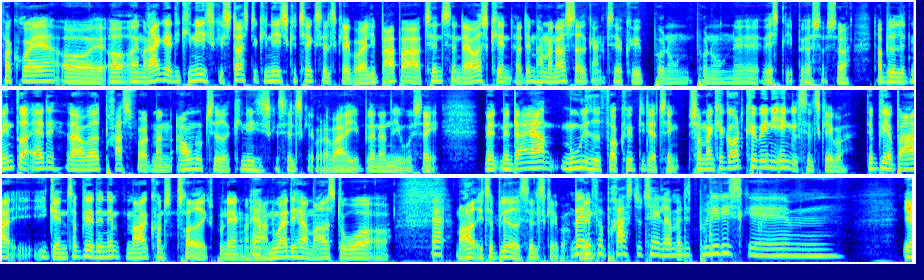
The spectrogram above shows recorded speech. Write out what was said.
fra Korea, og, øh, og, og en række af de kinesiske, største kinesiske tech-selskaber, Alibaba og Tencent, er også kendt, og dem har man også adgang til at købe på nogle, på nogle øh, vestlige børser. Så der er blevet lidt mindre af det. Der har været et pres for, at man afnoterede kinesiske selskaber, der var i blandt andet i USA. Men, men der er mulighed for at købe de der ting. Så man kan godt købe ind i enkeltselskaber. Det bliver bare, igen, så bliver det nemt en meget koncentreret eksponering, man Ja. har. Nu er det her meget store og Ja. meget etablerede selskaber. Hvad er Men- det for pres, du taler om? Er det politisk? Øh... Ja,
